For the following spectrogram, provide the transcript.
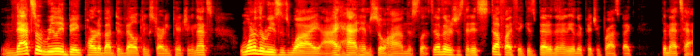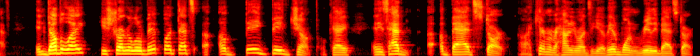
that's a really big part about developing starting pitching. And that's one of the reasons why I had him so high on this list. The other is just that his stuff, I think, is better than any other pitching prospect the Mets have. In double A, he struggled a little bit, but that's a, a big, big jump. Okay. And he's had a, a bad start. Uh, I can't remember how many runs he gave. up. He had one really bad start.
